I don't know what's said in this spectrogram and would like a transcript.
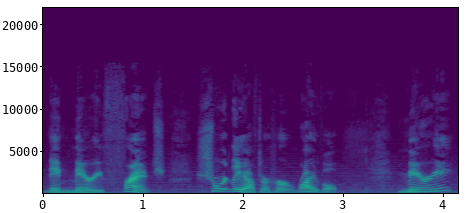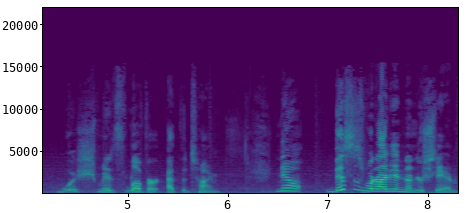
named Mary French shortly after her arrival. Mary was Schmid's lover at the time. Now, this is what I didn't understand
